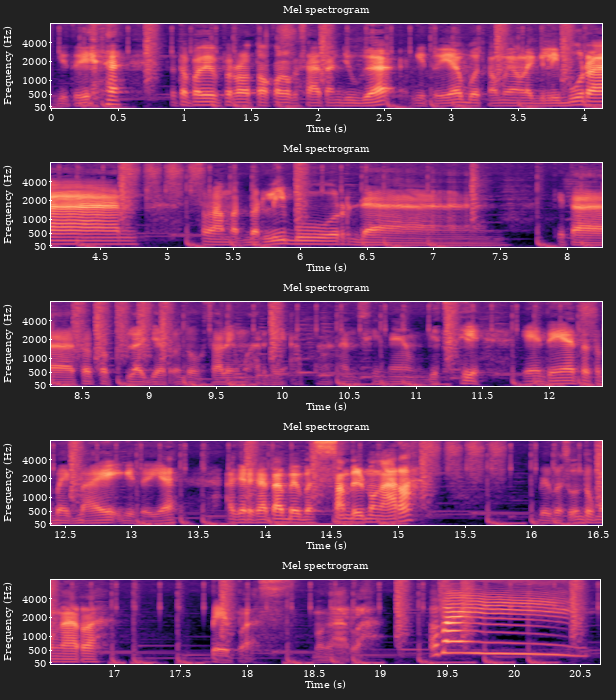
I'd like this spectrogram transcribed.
gitu ya. Tetap ada protokol kesehatan juga gitu ya buat kamu yang lagi liburan. Selamat berlibur dan kita tetap belajar untuk saling menghargai apaan sih nem gitu ya. ya intinya tetap baik-baik gitu ya. Agar kata bebas sambil mengarah. Bebas untuk mengarah. Bebas mengarah. Bye bye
